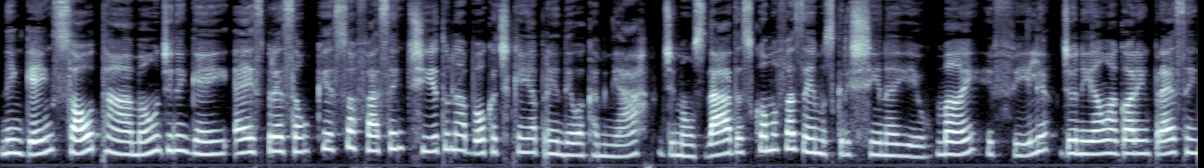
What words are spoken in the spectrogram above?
Ninguém solta a mão de ninguém é a expressão que só faz sentido na boca de quem aprendeu a caminhar de mãos dadas, como fazemos Cristina e eu, mãe e filha, de união agora impressa em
